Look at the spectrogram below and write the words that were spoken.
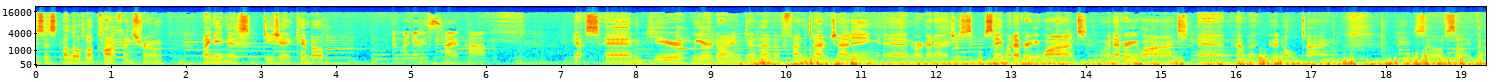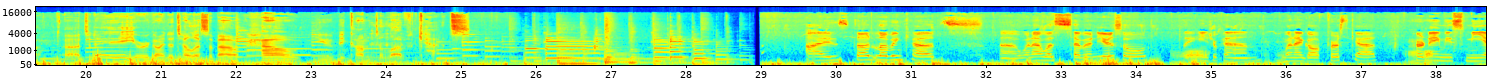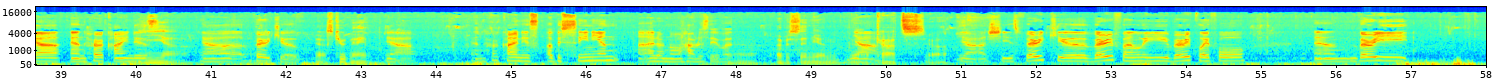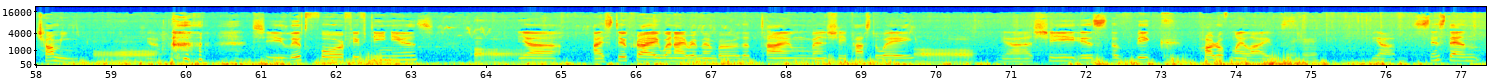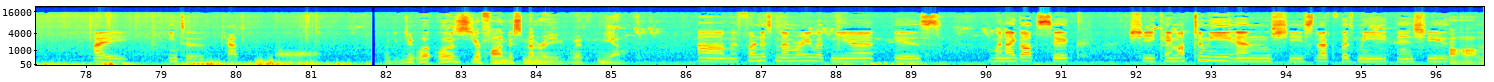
This is Aloha Conference Room. My name is DJ Kembo. And my name is Sayaka. Yes, and here we are going to have a fun time chatting, and we're gonna just say whatever you want, whenever you want, and have a good old time. So, Sayaka, uh, today you're going to tell us about how you become to love cats. I started loving cats uh, when I was seven years old, like Oh. in Japan. Mhm. When I got first cat, her Oh. name is Mia, and her kind is Mia. yeah, very cute. Yeah, Yes, cute name. Yeah, and her kind is Abyssinian. I don't know how to say, but Yeah. Abyssinian uh, Yeah. cats. Yeah. yeah, she's very cute, very friendly, very playful, and very charming. Oh. She lived for 15 years. Oh. Yeah, I still cry when I remember the time when she passed away. Oh. Yeah, she is a big part of my life. Mhm. Yeah, since then I into cat. What, what was your fondest memory with Mia? Uh, my fondest memory with Mia is when I got sick. She came up to me and she slept with me and she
